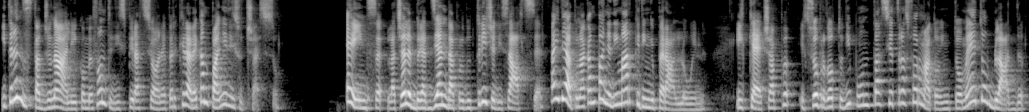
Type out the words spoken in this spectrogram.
I trend stagionali come fonte di ispirazione per creare campagne di successo. Ains, la celebre azienda produttrice di salse, ha ideato una campagna di marketing per Halloween il ketchup, il suo prodotto di punta, si è trasformato in tomato blood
